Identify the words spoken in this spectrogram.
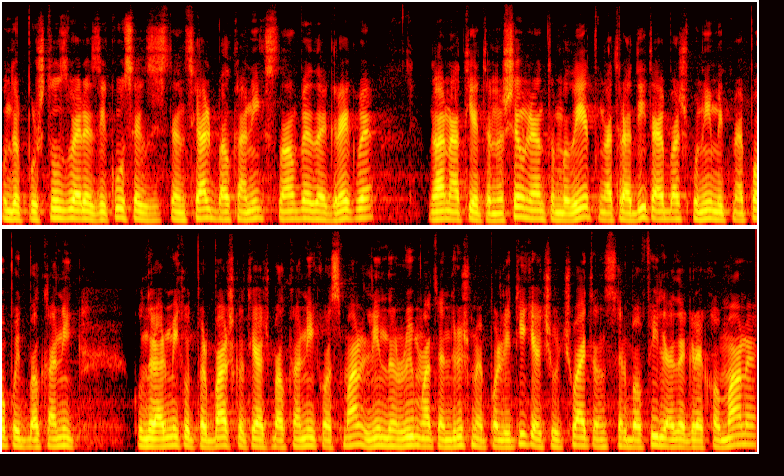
kundër pushtuesve rrezikues ekzistencialë ballkanikë sllavëve dhe grekëve Nga ana tjetër, në shekullin e nëntëmbëdhjetë, nga tradita e bashkëpunimit me popujt ballkanikë kundër armikut përbashkët jashtëballkanik osman, lindën rrymat e ndryshme politike që u quajtën serbofile dhe grekomane,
